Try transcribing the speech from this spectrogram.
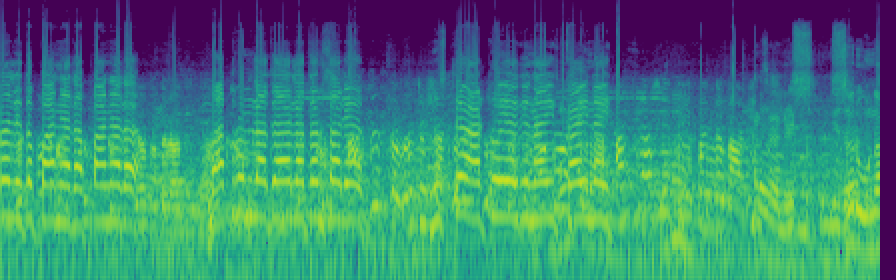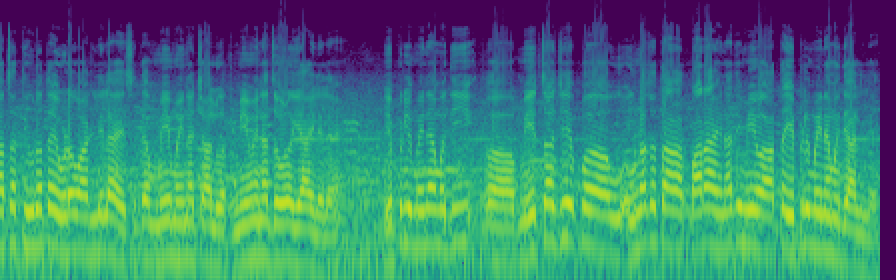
करायले तर पाण्याला पाण्याला. बाथरूमला जायला तर सारे नुसते आठो येते नाही काही नाही. सर उन्हाचा तीव्रता एवढं वाढलेला आहे. सध्या मे महिना चालू आहे. मे महिना जवळ यायलेला आहे. एप्रिल महिन्यामध्ये मेचा जे प उन्हाचा ता पारा आहे ना ते मे आता एप्रिल महिन्यामध्ये आलेलं आहे.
